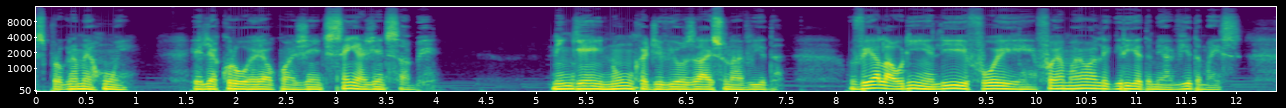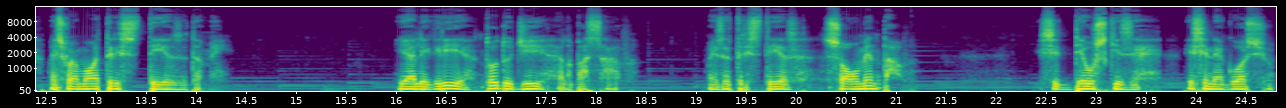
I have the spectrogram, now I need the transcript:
Esse programa é ruim. Ele é cruel com a gente sem a gente saber. Ninguém nunca devia usar isso na vida. Ver a Laurinha ali foi, foi a maior alegria da minha vida, mas, mas foi a maior tristeza também. E a alegria, todo dia, ela passava, mas a tristeza só aumentava. Se Deus quiser, esse negócio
